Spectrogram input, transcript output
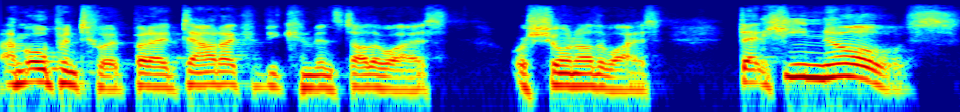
I'm open to it, but I doubt I could be convinced otherwise or shown otherwise that he knows.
